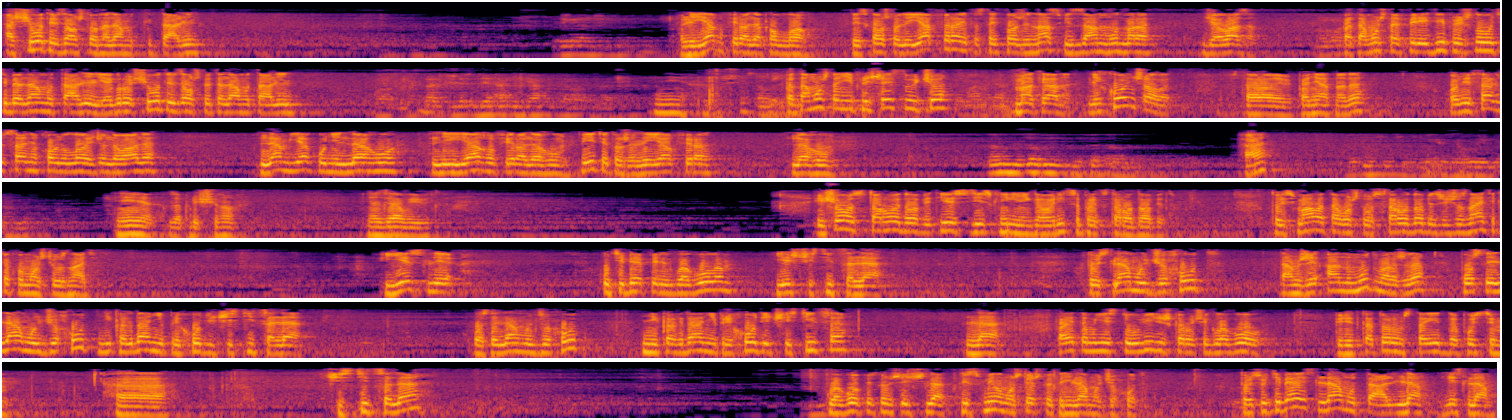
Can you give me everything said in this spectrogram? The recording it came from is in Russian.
А с чего ты взял, что она лям талиль? Лиягфира ляк Аллах. Ты сказал, что лиягфира это стоит положение нас визан мудмара джавазан. Потому что впереди пришло у тебя ляму талиль. Я говорю, с чего ты взял, что это ляму талиль? Нет. Потому что они предшествуют что? Макана. Легко, иншаллах? Вторая, понятно, да? ومثال ثاني قول الله جل وعلا لم يكن الله ليغفر لهم видите тоже ليغفر لهم а? Нет, запрещено. Нельзя выявить. Еще вот второй добит есть, здесь в книге не говорится про этот второй добит. То есть мало того, что второй добит еще знаете, как вы можете узнать? Если у тебя перед глаголом есть частица ля, то есть ляму джухуд, там же ан мудмара же, да? После ляму джухуд никогда не приходит частица ля. После ляму джухуд никогда не приходит частица ля. Поэтому, если увидишь, короче, глагол, перед которым стоит, допустим, э, частица ля, глагол, частица ля, ты смело можешь сказать, что это не ляму джухуд. То есть у тебя есть ляму та, лям, есть лям.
